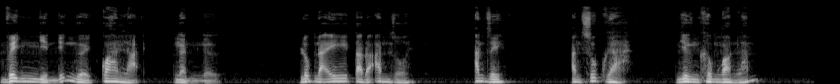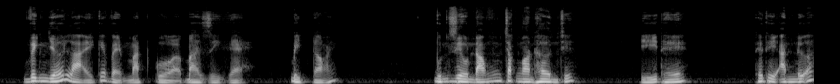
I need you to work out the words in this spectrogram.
Vinh nhìn những người qua lại, ngần ngừ. "Lúc nãy tao đã ăn rồi." "Ăn gì?" "Ăn súp gà, nhưng không ngon lắm." Vinh nhớ lại cái vẻ mặt của bà dì ghẻ, Bình nói: "Bún riêu nóng chắc ngon hơn chứ." "Ý thế." "Thế thì ăn nữa,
